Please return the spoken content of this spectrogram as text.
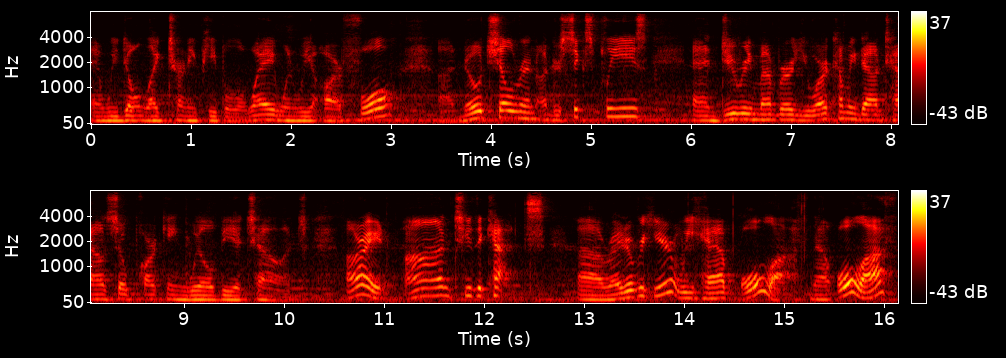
and we don't like turning people away when we are full. Uh, no children under six, please. And do remember, you are coming downtown, so parking will be a challenge. All right, on to the cats. Uh, right over here, we have Olaf. Now, Olaf,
